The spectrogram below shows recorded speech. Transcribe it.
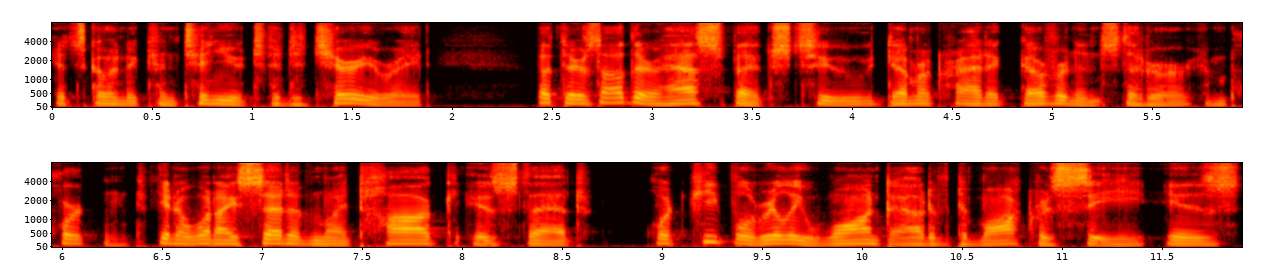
it's going to continue to deteriorate. But there's other aspects to democratic governance that are important. You know, what I said in my talk is that what people really want out of democracy is,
